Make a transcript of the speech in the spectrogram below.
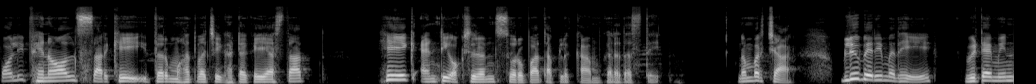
पॉलिफेनॉल्स सारखे इतर महत्त्वाचे घटकही असतात. हे एक अँटीऑक्सिडंट स्वरूपात आपलं काम करत असते. नंबर चार ब्ल्यूबेरीमध्ये व्हिटॅमिन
